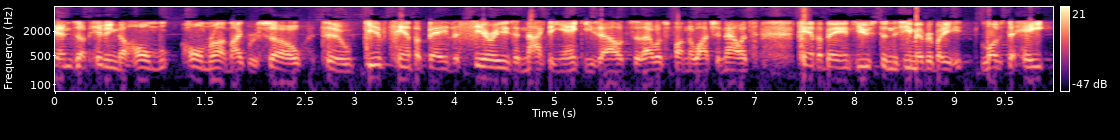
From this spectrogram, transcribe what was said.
ends up hitting the home home run, Mike Brosseau, to give Tampa Bay the series and knock the Yankees out. So that was fun to watch. And now it's Tampa Bay and Houston, the team everybody loves to hate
